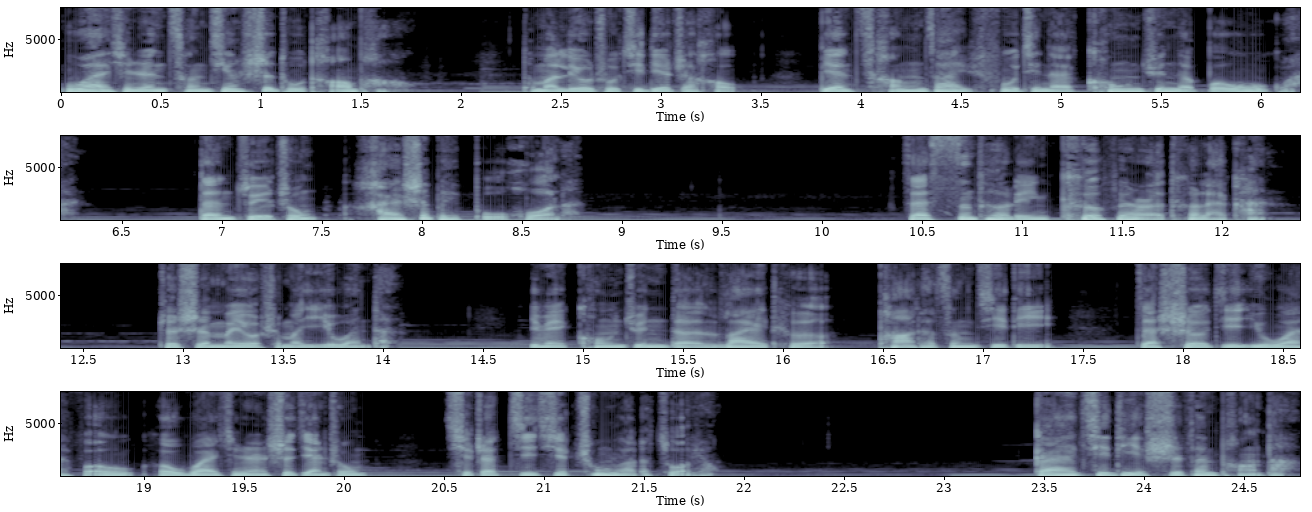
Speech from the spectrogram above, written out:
外星人曾经试图逃跑，他们溜出基地之后，便藏在附近的空军的博物馆，但最终还是被捕获了。在斯特林克菲尔特来看，这是没有什么疑问的。因为空军的赖特帕特森基地在涉及 UFO 和外星人事件中起着极其重要的作用。该基地十分庞大，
